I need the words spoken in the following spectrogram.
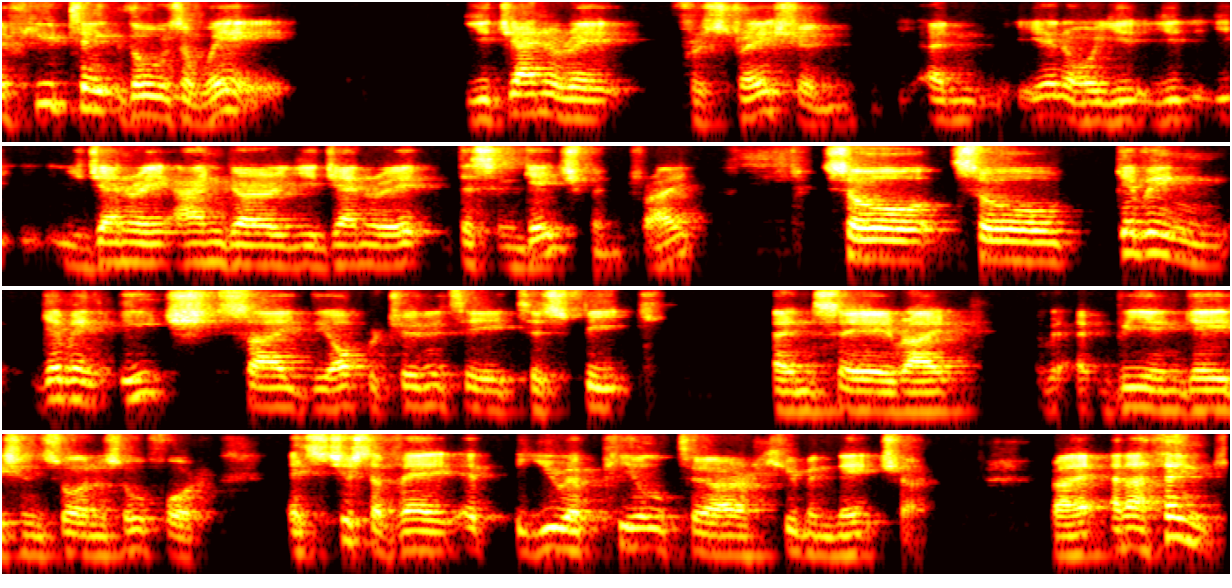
if you take those away, you generate frustration and you know you, you you generate anger you generate disengagement right so so giving giving each side the opportunity to speak and say right be engaged and so on and so forth. It's just a very it, you appeal to our human nature, right? And I think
